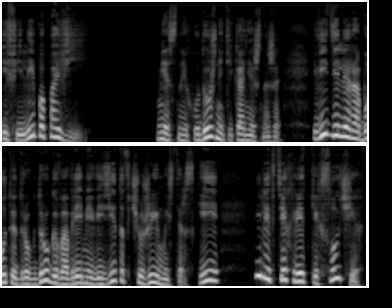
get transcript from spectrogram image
и Филиппа Павии. Местные художники, конечно же, видели работы друг друга во время визитов в чужие мастерские или в тех редких случаях,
